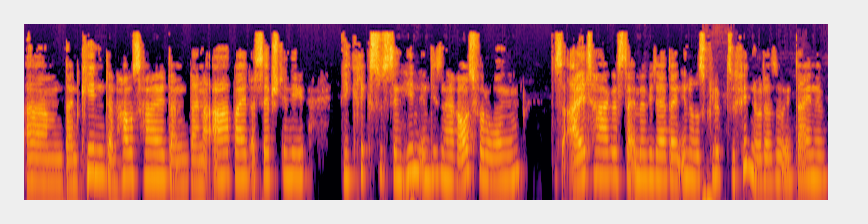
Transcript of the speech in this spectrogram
Ähm, dein Kind, dein Haushalt, dann deine Arbeit als Selbstständige. Wie kriegst du es denn hin, in diesen Herausforderungen des Alltages da immer wieder dein inneres Glück zu finden oder so in deine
